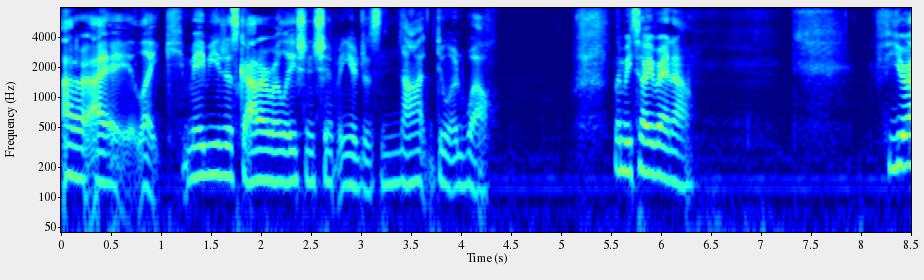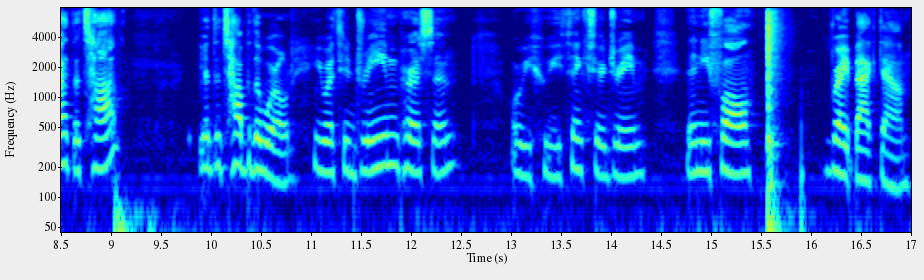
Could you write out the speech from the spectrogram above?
I don't I like maybe you just got a relationship and you're just not doing well. Let me tell you right now. If you're at the top, you're at the top of the world. You're with your dream person or who you think's your dream, then you fall right back down.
